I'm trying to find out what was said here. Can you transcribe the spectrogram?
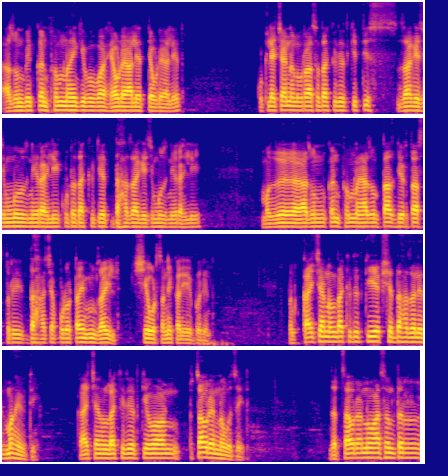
अजून बी कन्फर्म नाही की बाबा एवढ्या आलेत तेवढ्या आलेत. कुठल्या चॅनलवर असं दाखवतात की तीस जागेची मोजणी राहिली कुठं दाखवतात दहा जागेची मोजणी राहिली. मग अजून कन्फर्म नाही अजून तास दीड तास तरी दहाच्या पुढं टाईम जाईल शेवटचा निकाल येईपर्यंत. पण काय चॅनल दाखवतात की एकशे दहा झालेत महायुती? काय चॅनल दाखवतात किंवा चौऱ्याण्णवच आहेत? जर चौऱ्याण्णव असेल तर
